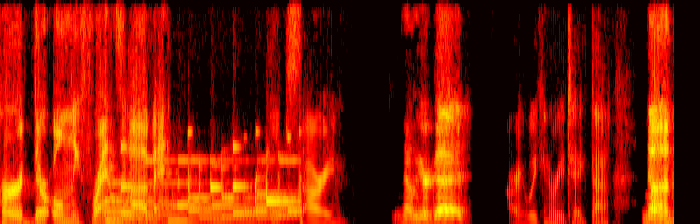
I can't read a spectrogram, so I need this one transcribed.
heard, they're only friends of. Sorry. No, you're good. Sorry, we can retake that. No. Um,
